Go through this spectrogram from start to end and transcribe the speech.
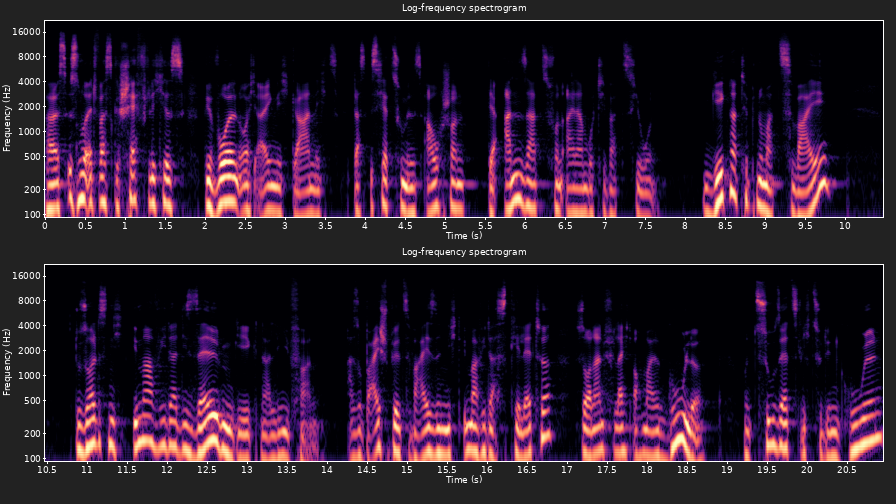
äh, es ist nur etwas Geschäftliches, wir wollen euch eigentlich gar nichts. Das ist ja zumindest auch schon der Ansatz von einer Motivation. Gegnertipp Nummer zwei, du solltest nicht immer wieder dieselben Gegner liefern. Also beispielsweise nicht immer wieder Skelette, sondern vielleicht auch mal Gule. Und zusätzlich zu den Gulen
